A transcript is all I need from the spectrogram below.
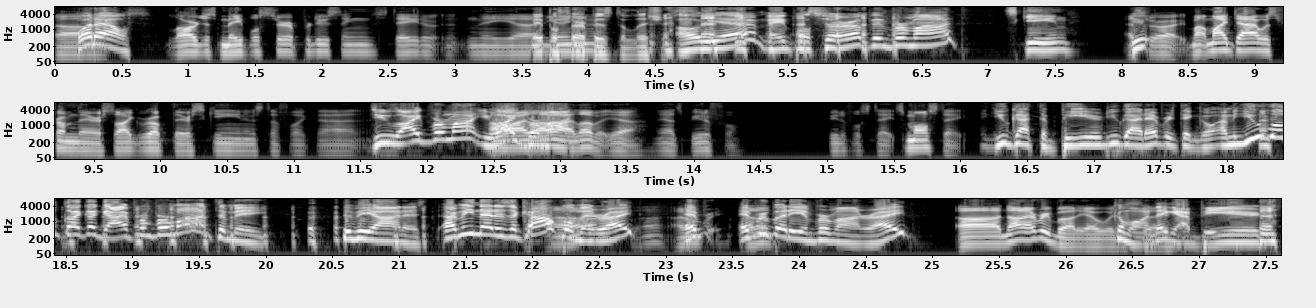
Uh, what else? Largest maple syrup producing state in the uh, Maple union. syrup is delicious. Oh, yeah? Maple syrup in Vermont? skiing. That's You- right. My, my dad was from there, so I grew up there skiing and stuff like that. Do you like Vermont? You Oh, like I Vermont? Love, I love it. Yeah, yeah, it's beautiful. Beautiful state, small state. And you got the beard. You got everything going. I mean, you look like a guy from Vermont to me, to be honest. I mean that is a compliment, Uh, right? uh, Every, everybody in Vermont, right? Uh, not everybody, I would. Come on, they got beards,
